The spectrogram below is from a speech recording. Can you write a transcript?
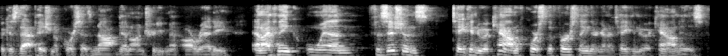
because that patient, of course, has not been on treatment already. And I think when physicians take into account, of course, the first thing they're going to take into account is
